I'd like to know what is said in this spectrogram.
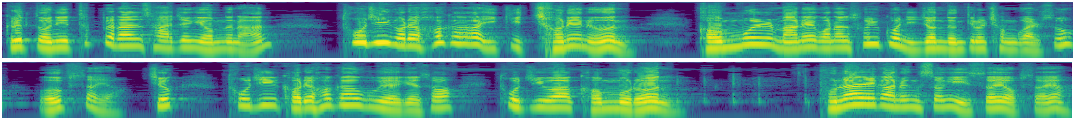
그랬더니 특별한 사정이 없는 한 토지거래 허가가 있기 전에는 건물만에 관한 소유권 이전 등기를 청구할 수 없어요. 즉 토지거래 허가구역에서 토지와 건물은 분할 가능성이 있어요 없어요?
